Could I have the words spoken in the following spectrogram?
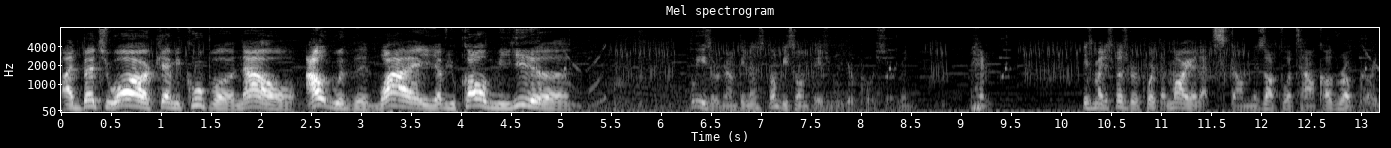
I bet you are, Kammy Koopa. Now, out with it. Why have you called me here? Please, Your Grumpiness, don't be so impatient with your poor servant. It is my disposal to report that Mario, that scum, is off to a town called Rogueport.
